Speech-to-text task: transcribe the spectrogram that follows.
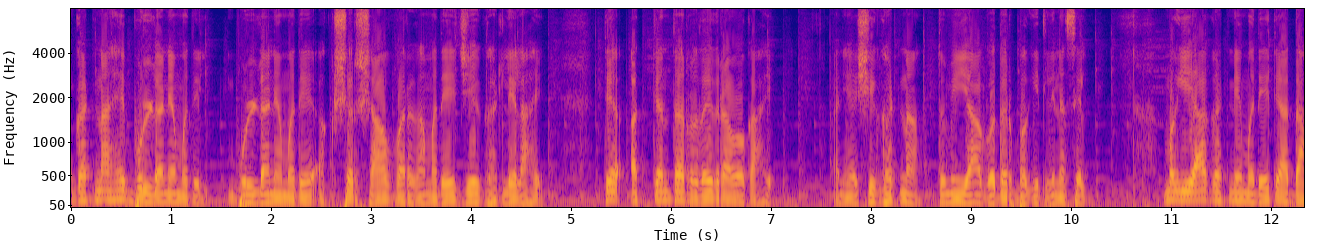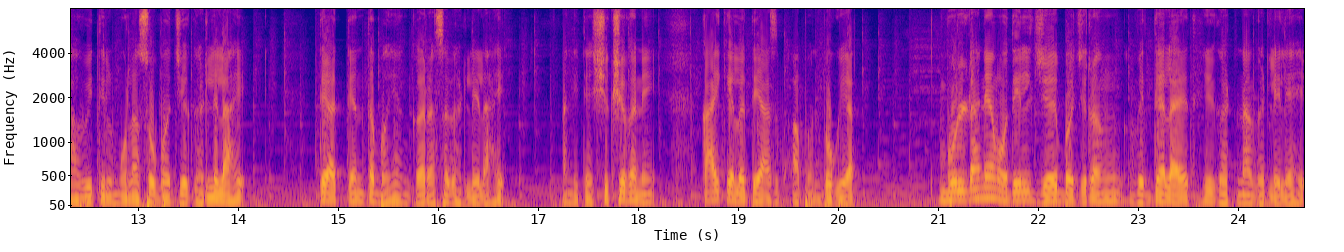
घटना हे बुलढाण्यामधील बुलढाण्यामध्ये अक्षरशः वर्गामध्ये जे घडलेलं आहे ते अत्यंत हृदयद्रावक आहे. आणि अशी घटना तुम्ही या अगोदर बघितली नसेल. मग या घटनेमध्ये त्या दहावीतील मुलासोबत जे घडलेलं आहे ते अत्यंत भयंकर असं घडलेलं आहे. आणि त्या शिक्षकाने काय केलं ते आज आपण बघूयात. बुलढाण्यामधील जय बजरंग विद्यालयात ही घटना घडलेली आहे.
